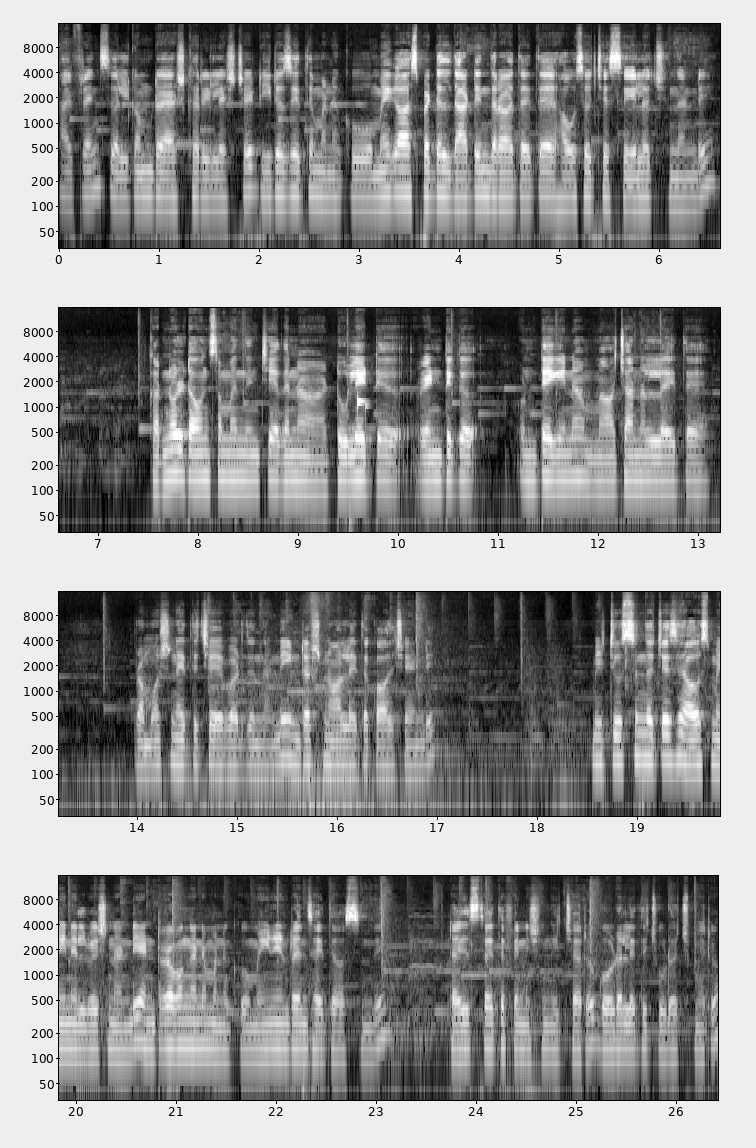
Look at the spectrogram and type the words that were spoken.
Hi friends welcome to Yashkar real estate ఈరోజు అయితే మనకు ఒమేగా హాస్పిటల్ దాటిన తర్వాత అయితే హౌస్ వచ్చేసి సేల్ వచ్చిందండి. కర్నూలు టౌన్ సంబంధించి ఏదైనా టూ లేట్ రెంట్కి ఉంటే గిన మా ఛానల్లో అయితే ప్రమోషన్ అయితే చేయబడుతుందండి. ఇంట్రెస్ట్ వాళ్ళు అయితే కాల్ చేయండి. మీరు చూస్తుంది వచ్చేసి హౌస్ మెయిన్ ఎలివేషన్ అండి. ఎంటర్ అవ్వగానే మనకు మెయిన్ ఎంట్రన్స్ అయితే వస్తుంది. టైల్స్తో అయితే ఫినిషింగ్ ఇచ్చారు. గోడలు అయితే చూడొచ్చు మీరు.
